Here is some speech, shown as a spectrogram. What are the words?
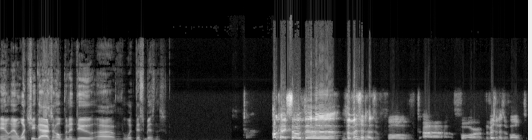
and, and what you guys are hoping to do uh, with this business. Okay, so the the vision has evolved uh, for the vision has evolved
